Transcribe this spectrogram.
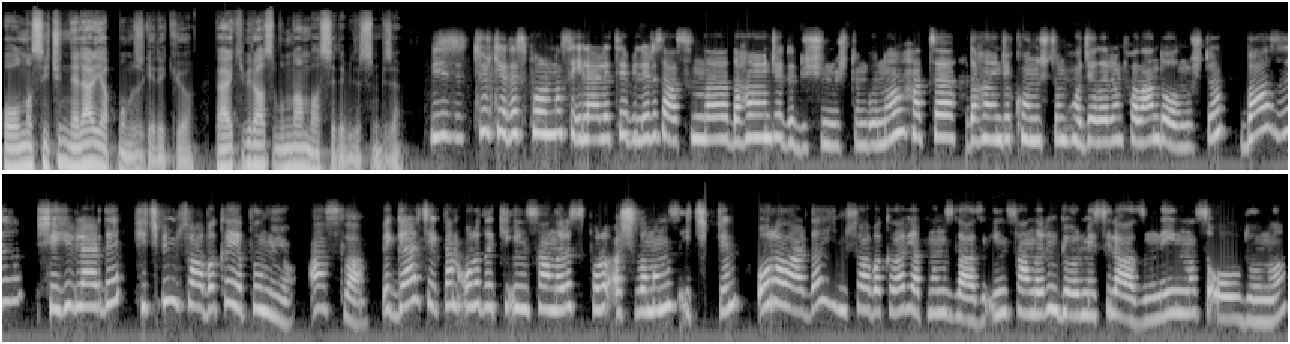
olması için neler yapmamız gerekiyor? Belki biraz bundan bahsedebilirsin bize. Biz Türkiye'de sporu nasıl ilerletebiliriz aslında daha önce de düşünmüştüm bunu. Hatta daha önce konuştuğum hocalarım falan da olmuştu. Bazı şehirlerde hiçbir müsabaka yapılmıyor asla. Ve gerçekten oradaki insanlara sporu aşılamamız için oralarda müsabakalar yapmamız lazım. İnsanların görmesi lazım neyin nasıl olduğunu.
